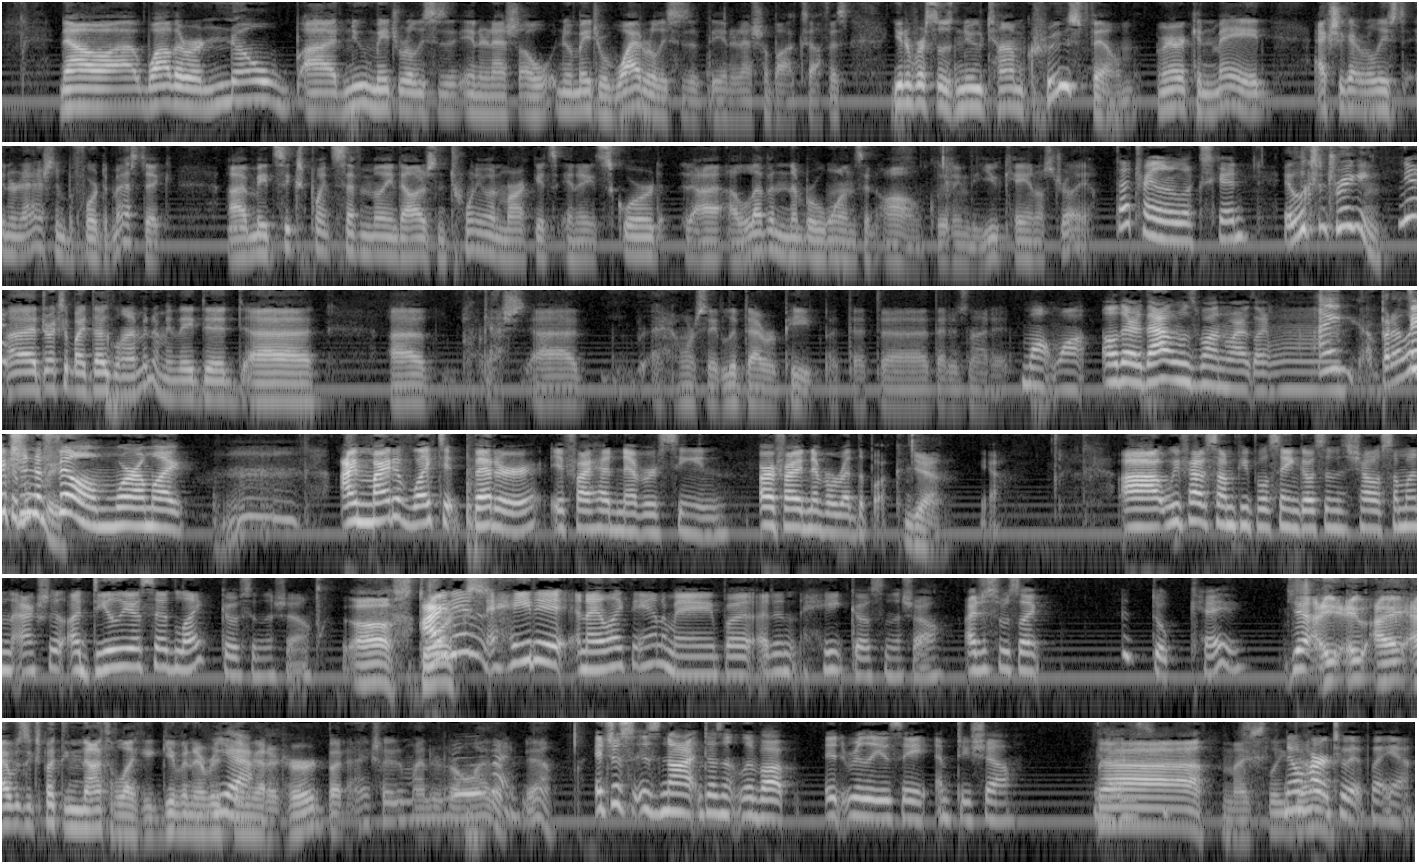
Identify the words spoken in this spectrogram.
Now, uh, while there were no uh, new major releases at the international, no major wide releases at the international box office, Universal's new Tom Cruise film, American Made, actually got released internationally before domestic. Uh, made $6.7 million in 21 markets, and it scored uh, 11 number ones in all, including the UK and Australia. That trailer looks good. It looks intriguing. Yeah. Uh, directed by Doug Liman. I mean, they did, uh, gosh, uh, I want to say Live, Die, Repeat, but that uh, that is not it. Want want. Oh, there. That was one where I was like, mm. I, but I like fiction to film, where I'm like, mm. I might have liked it better if I had never seen or if I had never read the book. Yeah. Yeah. Uh, we've had some people saying Ghost in the Shell. Someone actually, Adelia said like Ghost in the Shell. Uh, I didn't hate it, and I like the anime, but I didn't hate Ghost in the Shell. I just was like, it's okay. Yeah, I, I I was expecting not to like it given everything Yeah. that I'd heard, but actually I didn't mind it at all either. Right. Yeah. It just is not doesn't live up. It really is a empty shell. You Ah, nicely no done. heart to it, but yeah.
